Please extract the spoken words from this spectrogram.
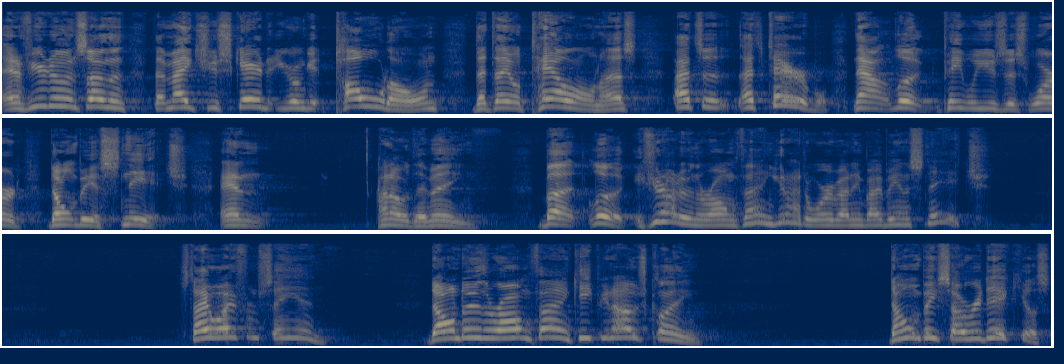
and if you're doing something that makes you scared that you're going to get told on, that they'll tell on us, that's, a, that's terrible. Now, look, people use this word, don't be a snitch. And I know what they mean. But look, if you're not doing the wrong thing, you don't have to worry about anybody being a snitch. Stay away from sin. Don't do the wrong thing. Keep your nose clean. Don't be so ridiculous.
